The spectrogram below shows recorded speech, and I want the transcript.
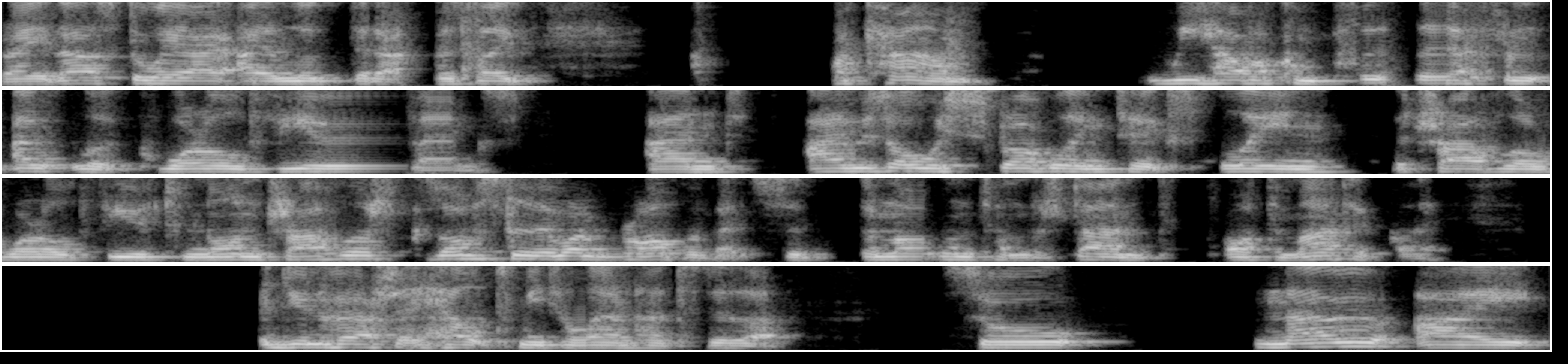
right? That's the way I, I looked at it. It's like a camp, we have a completely different outlook, worldview things. And I was always struggling to explain the traveller worldview to non travellers because obviously they weren't brought up with it, so they're not going to understand automatically. University helped me to learn how to do that. So now I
